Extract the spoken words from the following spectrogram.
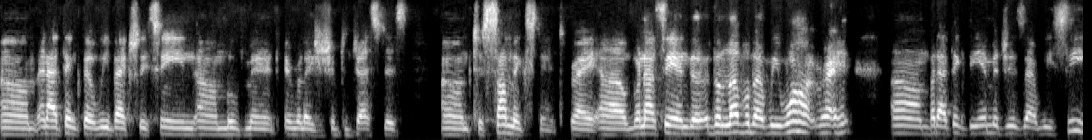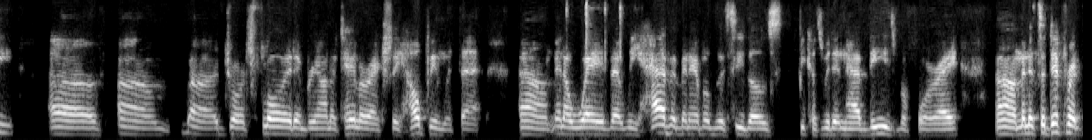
Um, and I think that we've actually seen um, movement in relationship to justice um, to some extent, right? Uh, we're not seeing the, the level that we want, right? Um, but I think the images that we see of um, uh, George Floyd and Breonna Taylor actually helping with that um, in a way that we haven't been able to see those because we didn't have these before, right? Um, and it's a different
